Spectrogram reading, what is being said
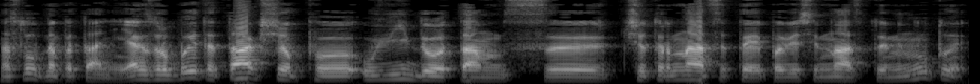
Наступне питання. Як зробити так, щоб е, у відео там з 14 по 18 минути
